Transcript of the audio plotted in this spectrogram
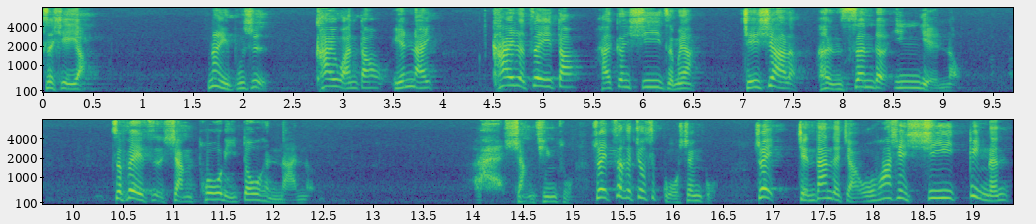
这些药。那你不是开完刀，原来开了这一刀，还跟西医怎么样结下了很深的因缘了，这辈子想脱离都很难了。哎，想清楚，所以这个就是果生果。所以简单的讲，我发现西医病人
